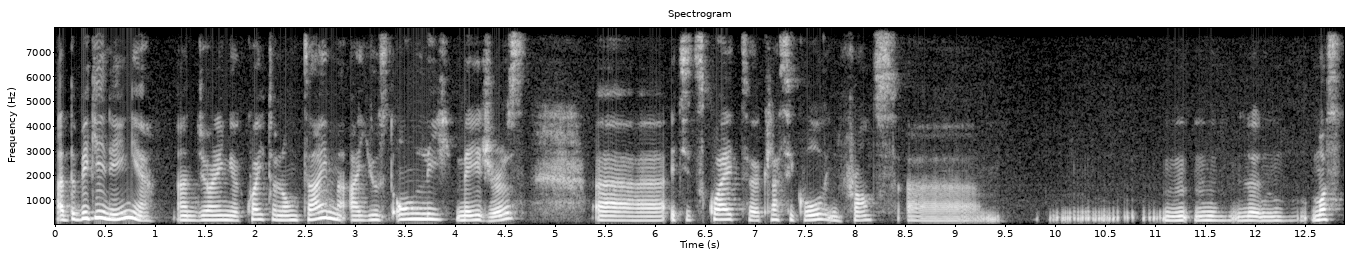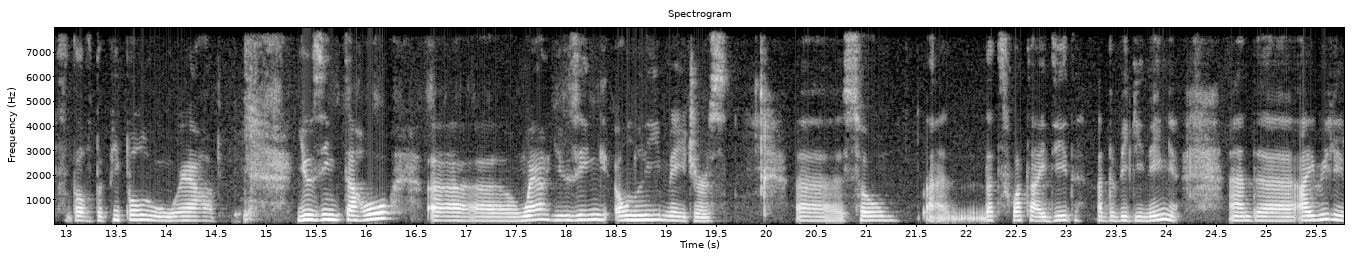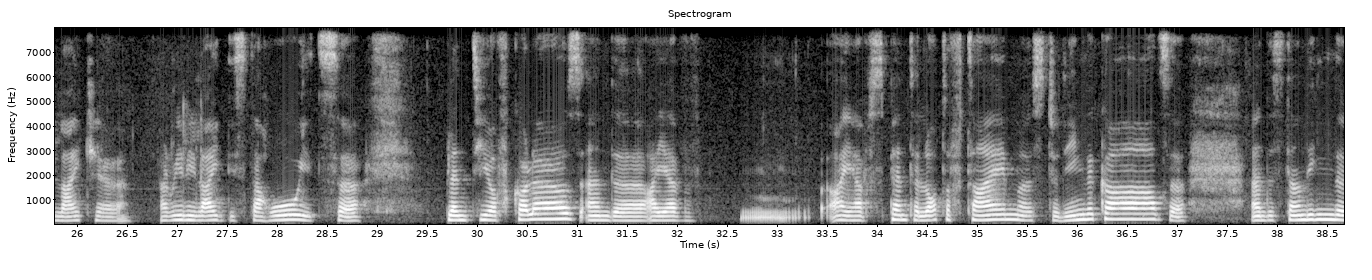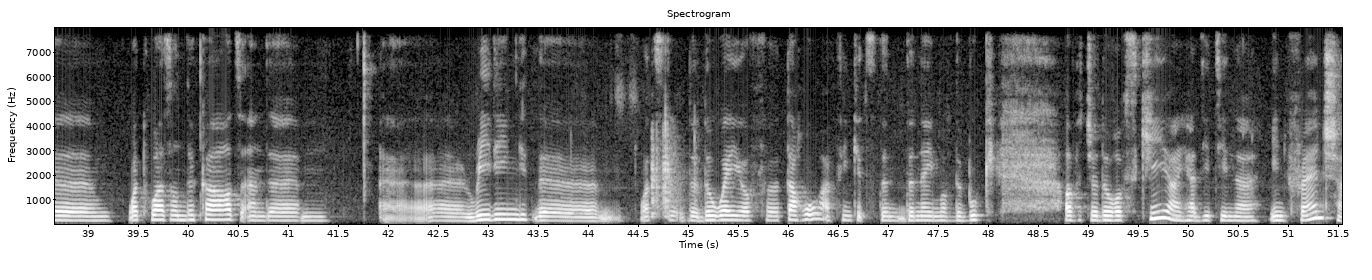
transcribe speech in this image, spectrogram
At the beginning and during a, quite a long time I used only majors. Uh, it is quite uh, classical in France. Um, most of the people who were using tarot uh, were using only majors. Uh, so uh, that's what I did at the beginning, and I really like I really like this tarot. It's plenty of colors, and I have I have spent a lot of time uh, studying the cards, uh, understanding the what was on the cards, and um, uh, reading the what's the, the, the way of uh, tarot. I think it's the, the name of the book of Jodorowsky. I had it in uh, in French,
